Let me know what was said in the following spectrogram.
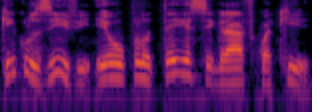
que inclusive eu plotei esse gráfico aqui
